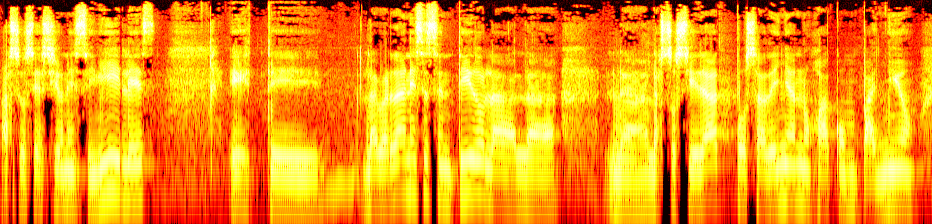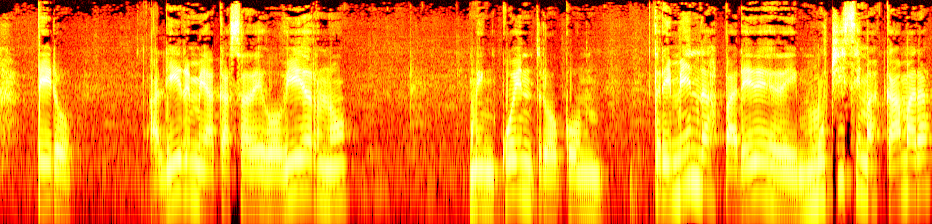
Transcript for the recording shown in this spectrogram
asociaciones civiles. Este, la verdad, en ese sentido, la, sociedad posadeña nos acompañó, pero al irme a casa de gobierno me encuentro con tremendas paredes de muchísimas cámaras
